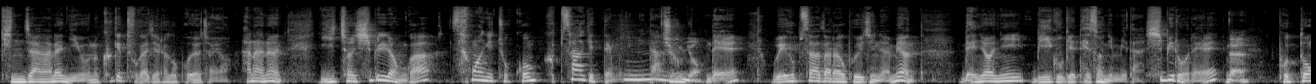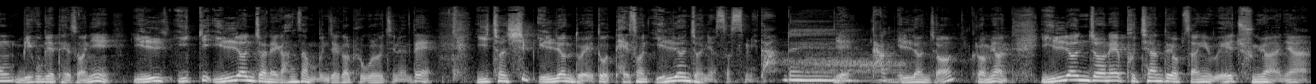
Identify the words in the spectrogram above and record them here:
긴장하는 이유는 크게 두 가지라고 보여져요. 하나는 2011년과 상황이 조금 흡사하기 때문입니다. 지금요? 네. 왜 흡사하다라고 보여지냐면 내년이 미국의 대선입니다. 11월에 네. 보통 미국의 대선이 일, 있기 1년 전에가 항상 문제가 불거지는데 2011년도에도 대선 1년 전이었었습니다. 네. 예, 딱 1년 전. 그러면 1년 전에 부채한도 협상이 왜 중요하냐?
